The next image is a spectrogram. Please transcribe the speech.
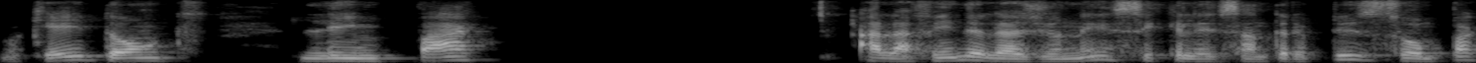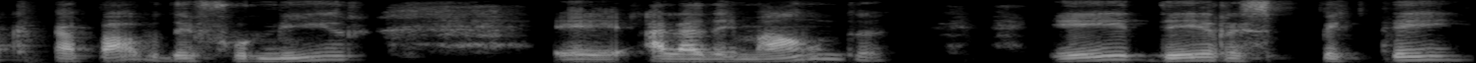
OK? Donc, l'impact à la fin de la journée, c'est que les entreprises ne sont pas capables de fournir eh, à la demande et de respecter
